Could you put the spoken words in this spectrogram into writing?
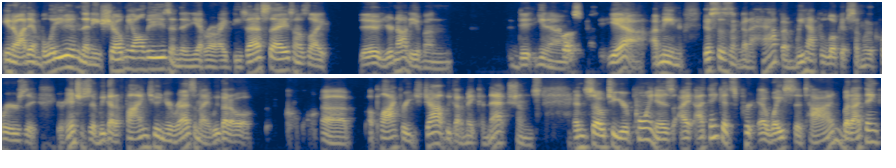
you know, I didn't believe him. Then he showed me all these, and then you had to write these essays. I was like, dude, you're not even you know yeah i mean this isn't going to happen. We have to look at some of the careers that you're interested in. we got to fine tune your resume. We got to uh, apply for each job. We got to make connections. And so to your point is i, I think it's a waste of time but i think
